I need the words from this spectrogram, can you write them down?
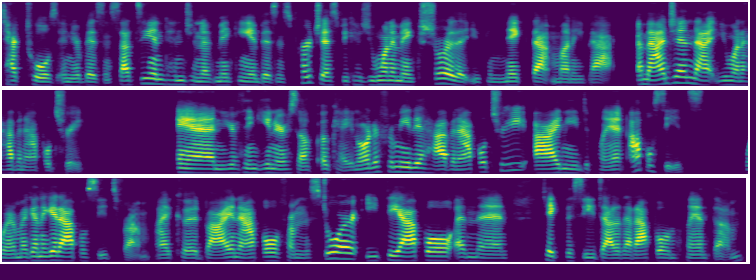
tech tools in your business. That's the intention of making a business purchase because you want to make sure that you can make that money back. Imagine that you want to have an apple tree and you're thinking to yourself, okay, in order for me to have an apple tree, I need to plant apple seeds. Where am I going to get apple seeds from? I could buy an apple from the store, eat the apple, and then take the seeds out of that apple and plant them.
